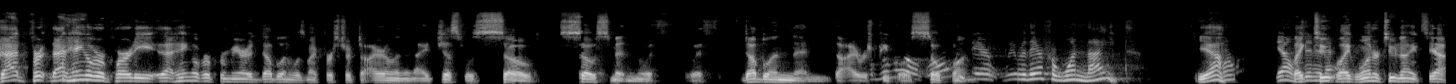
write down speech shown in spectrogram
that for, that hangover party, that hangover premiere at Dublin was my first trip to Ireland, and I just was so so smitten with with Dublin and the Irish people. It was so We're fun. There, we were there for one night. Yeah, Yeah, like two, like one or two nights. Yeah,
